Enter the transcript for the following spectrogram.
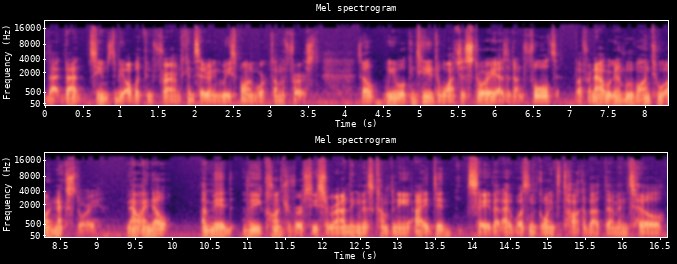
That that seems to be all but confirmed, considering Respawn worked on the first. So we will continue to watch this story as it unfolds, but for now, we're going to move on to our next story. Now, I know amid the controversy surrounding this company, I did say that I wasn't going to talk about them until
